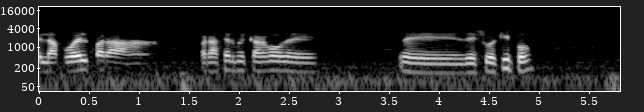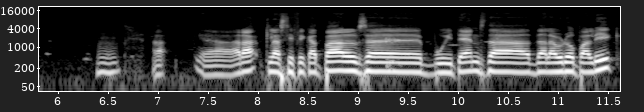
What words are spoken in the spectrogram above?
el Apoel para, para hacerme cargo de, de, de su equipo. Mm. Ah, eh, ara, classificat pels eh, vuitens de, de l'Europa League,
